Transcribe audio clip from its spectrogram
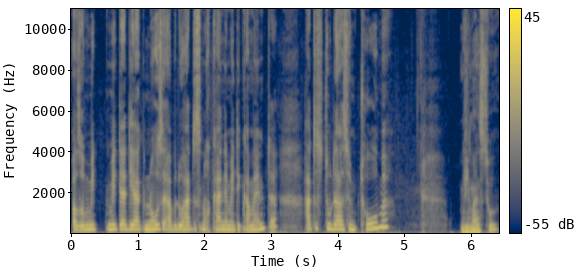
also mit, mit der Diagnose, aber du hattest noch keine Medikamente. Hattest du da Symptome? Wie meinst du?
